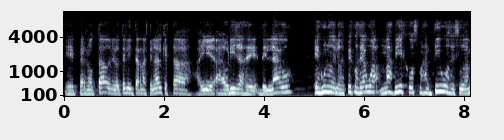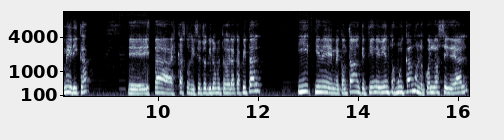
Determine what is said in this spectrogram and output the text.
eh, pernoctado en el Hotel Internacional que está ahí a orillas de, del lago. Es uno de los espejos de agua más viejos, más antiguos de Sudamérica. Eh, está a escasos 18 kilómetros de la capital y tiene, me contaban que tiene vientos muy calmos, lo cual lo hace ideal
